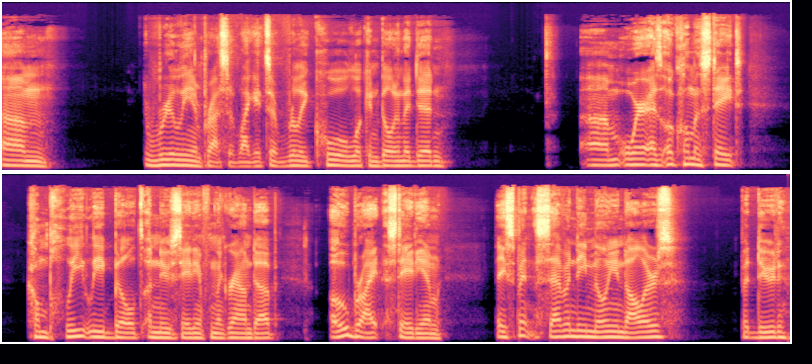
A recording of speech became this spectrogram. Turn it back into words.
Um, really impressive. Like it's a really cool looking building they did. Um, whereas Oklahoma State completely built a new stadium from the ground up. O'Brate Stadium, they spent seventy million dollars, but dude,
